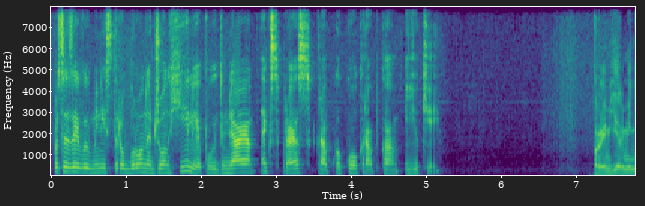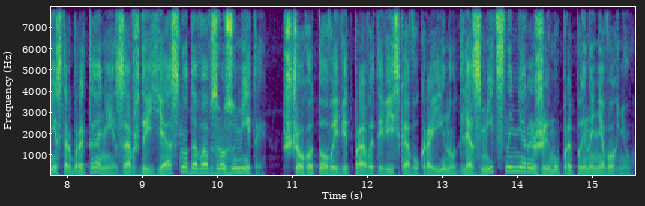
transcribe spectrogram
Про це заявив міністр оборони Джон Хілі. Повідомляє express.co.uk. Прем'єр-міністр Британії завжди ясно давав зрозуміти, що готовий відправити війська в Україну для зміцнення режиму припинення вогню.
